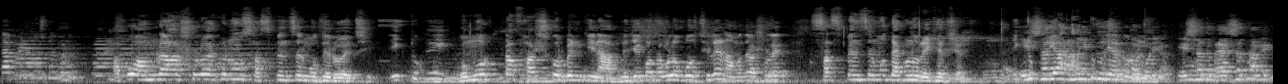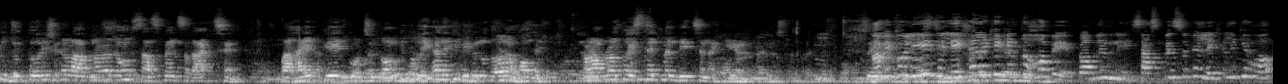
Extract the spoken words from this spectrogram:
তারপরে প্রশ্ন করুন। আপু আমরা আসলে এখনও সাসপেন্সের মধ্যে রয়েছি। একটু কি গোমরটা ফাঁস করবেন কিনা? আপনি যে কথাগুলো বলছিলেন আমাদের আসলে সাসপেন্সের মধ্যে এখনও রেখেছেন। একটু ক্লিয়ার আমি একটু ক্লিয়ার যুক্ত করবেন করি। এর সাথে ভাইয়ের সাথে আমি একটু যুক্ত করি সেটা হলো আপনারা যখন সাসপেন্স রাখছেন বা হাইপ ক্রিয়েট করছেন তখন কিন্তু লেখালেখি বিভিন্ন ধরনের হবে। কারণ আপনারা তো স্টেটমেন্ট দিচ্ছেন না ক্লিয়ার আমি বলি যে লেখালেখি কিন্তু হবে প্রবলেম নেই। সাসপেন্সটা লেখালেখি হোক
